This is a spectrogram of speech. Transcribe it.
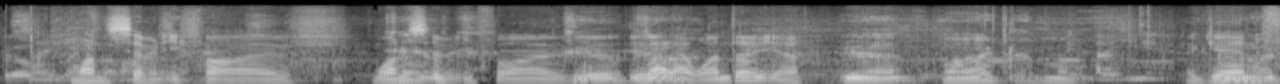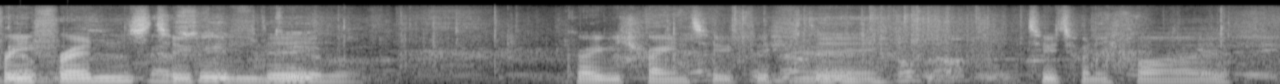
175. 175. You, you like that one, don't you? Yeah, I like that one. Again, I Free Friends. That's even 250. Gravy Train 250. 225.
